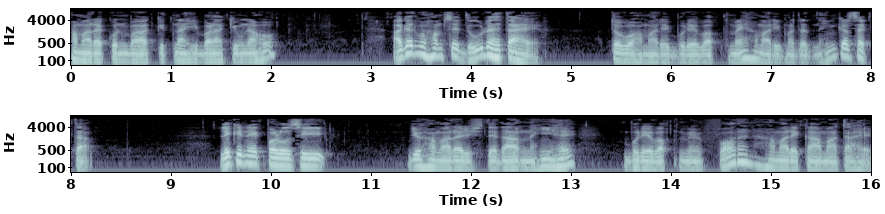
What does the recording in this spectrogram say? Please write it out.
ہمارا کنبا کتنا ہی بڑا کیوں نہ ہو۔ اگر وہ ہم سے دور رہتا ہے، تو وہ ہمارے برے وقت میں ہماری مدد نہیں کر سکتا۔ لیکن ایک پڑوسی جو ہمارا رشتے دار نہیں ہے، برے وقت میں فوراً ہمارے کام آتا ہے۔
